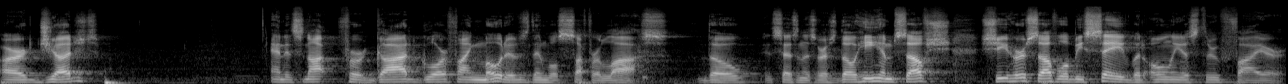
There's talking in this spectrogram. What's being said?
are judged, and it's not for God glorifying motives, then we'll suffer loss though, it says in this verse, though he himself, she herself will be saved, but only as through fire.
